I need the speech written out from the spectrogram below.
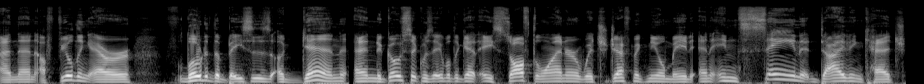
and then a fielding error loaded the bases again, and Nogosek was able to get a soft liner, which Jeff McNeil made an insane diving catch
